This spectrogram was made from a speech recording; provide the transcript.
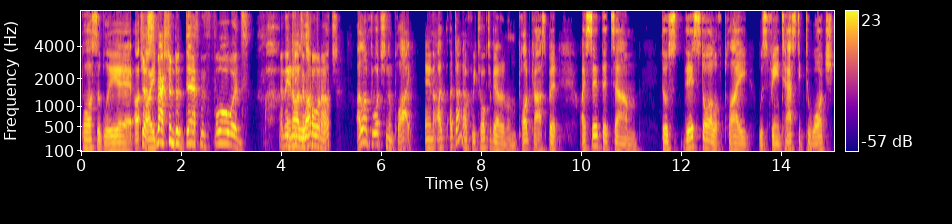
Possibly, yeah. I, Just I, smash them to death with forwards, and then and I to loved corner. watch, I loved watching them play. And I, I don't know if we talked about it on the podcast, but I said that um, those, their style of play was fantastic to watch.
